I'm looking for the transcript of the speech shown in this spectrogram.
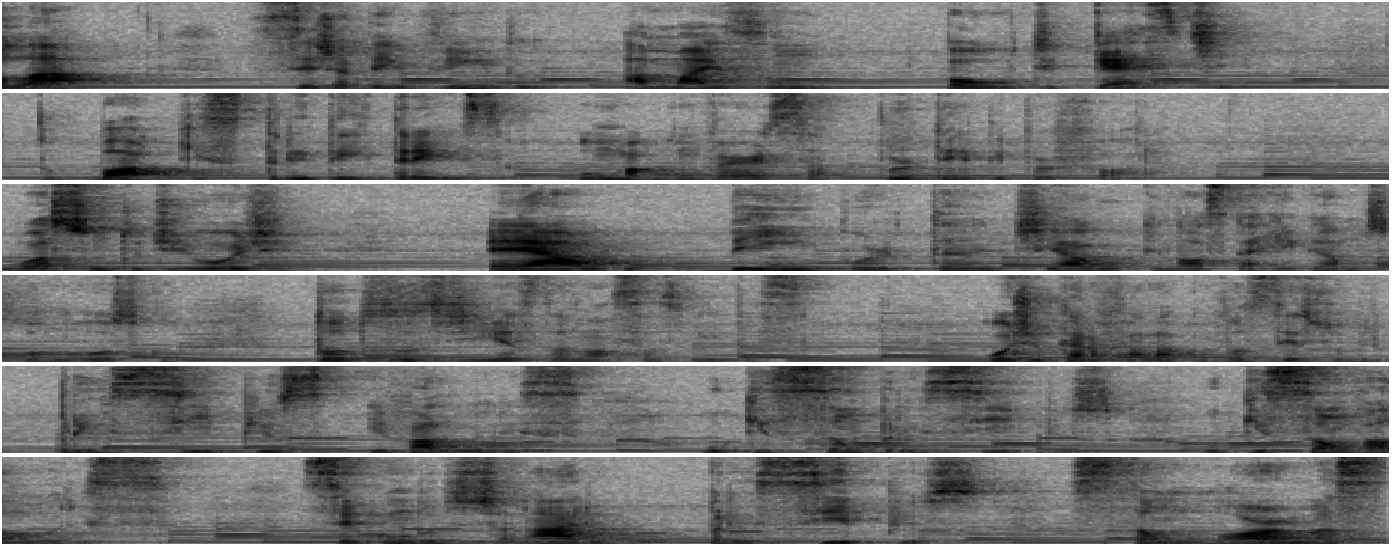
Olá, seja bem-vindo a mais um podcast do Box 33, uma conversa por dentro e por fora. O assunto de hoje é algo bem importante, algo que nós carregamos conosco todos os dias das nossas vidas. Hoje eu quero falar com você sobre princípios e valores. O que são princípios? O que são valores? Segundo o dicionário, princípios são normas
